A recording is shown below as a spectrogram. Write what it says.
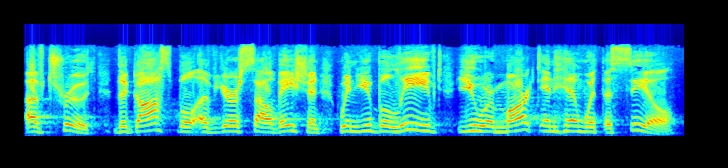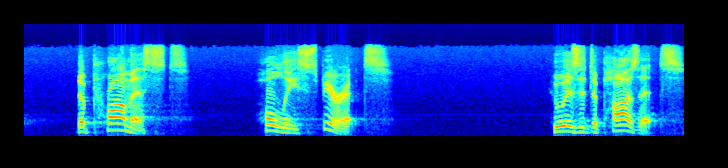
of truth, the gospel of your salvation, when you believed you were marked in him with the seal, the promised Holy Spirit, who is a deposit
